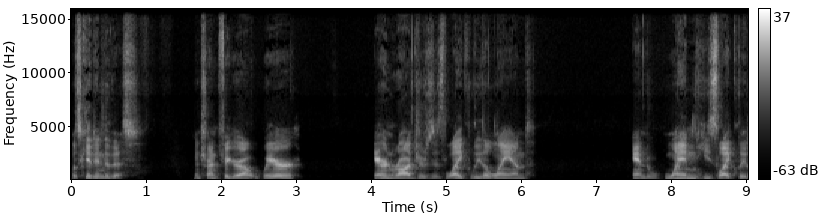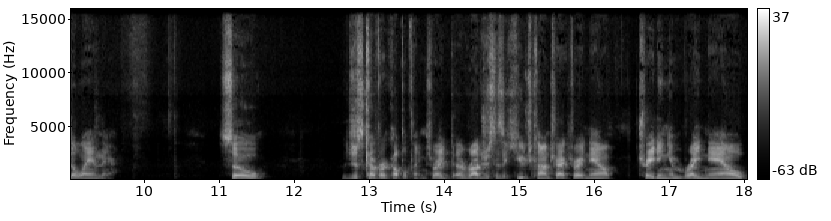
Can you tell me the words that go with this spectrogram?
let's get into this and try and figure out where Aaron Rodgers is likely to land and when he's likely to land there. So, just cover a couple things, right? Uh, Rodgers has a huge contract right now. Trading him right now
